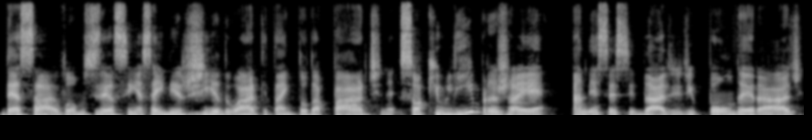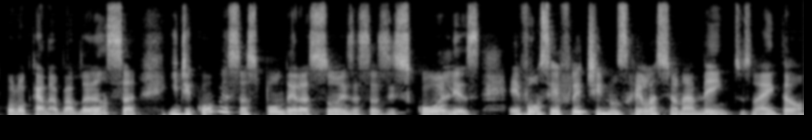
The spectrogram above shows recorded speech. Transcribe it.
dessa, vamos dizer assim, essa energia do ar que está em toda parte, né? Só que o Libra já é a necessidade de ponderar, de colocar na balança e de como essas ponderações, essas escolhas eh, vão se refletir nos relacionamentos, né? Então,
